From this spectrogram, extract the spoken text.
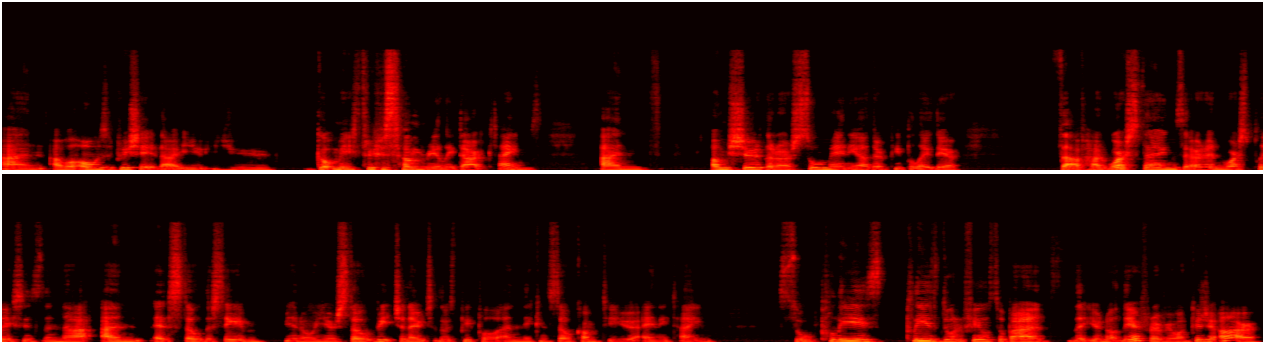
And I will always appreciate that. You you got me through some really dark times. And I'm sure there are so many other people out there that have had worse things, that are in worse places than that, and it's still the same. You know, you're still reaching out to those people and they can still come to you at any time. So please, please don't feel so bad that you're not there for everyone because you are.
